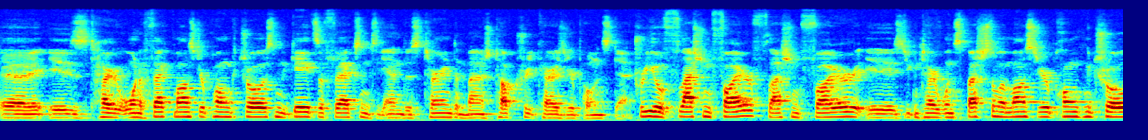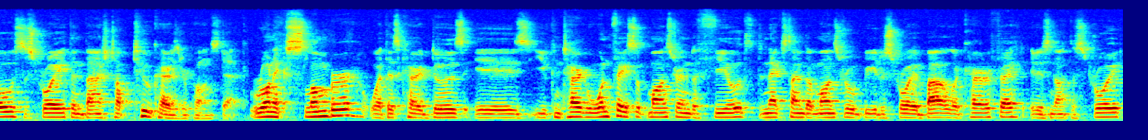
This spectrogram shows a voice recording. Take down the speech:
uh, is target one effect monster opponent controls, negates effects until the end of this turn, then banish top three cards of your opponent's deck. Trio Flashing Fire. Flashing Fire is you can target one special summon monster your opponent controls, destroy it, then banish top two cards of your opponent's deck. Runick Slumber. What this card does is you can target one face-up monster in the field. The next time that monster will be destroyed a battle or card effect, it is not destroyed.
